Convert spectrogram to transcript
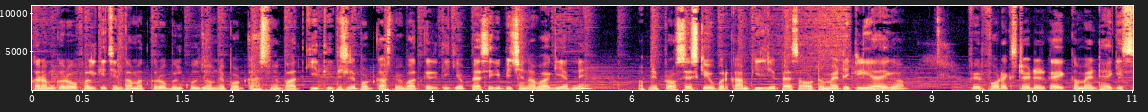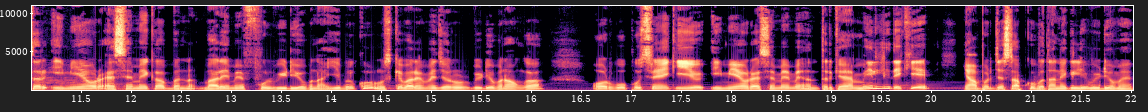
कर्म करो फल की चिंता मत करो। बिल्कुल जो हमने पॉडकास्ट में बात की थी पिछले पॉडकास्ट में बात करी थी कि पैसे के पीछे ना भागिए अपने अपने प्रोसेस के ऊपर काम कीजिए पैसा ऑटोमेटिकली आएगा। फिर फॉरेक्स ट्रेडर का एक कमेंट है कि सर ईमे और एसएमए का बन, बारे में फुल वीडियो बनाइए। बिल्कुल उसके बारे में ज़रूर वीडियो बनाऊँगा। और वो पूछ रहे हैं कि ये ईमे और एसएमए में अंतर क्या है? मेनली देखिए यहाँ पर जस्ट आपको बताने के लिए वीडियो में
